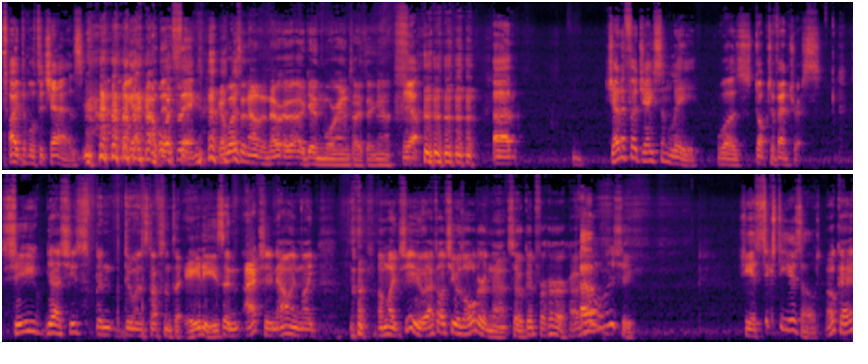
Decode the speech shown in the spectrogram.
tied them all to chairs. Again, a bit of thing. it wasn't out of nowhere. Again, more anti thing. Yeah. Yeah. um, Jennifer Jason Lee was Dr. Ventress. She, yeah, she's been doing stuff since the '80s, and actually now I'm like, I'm like, gee, I thought she was older than that. So good for her. How how Um, old is she? She is 60 years old. Okay,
